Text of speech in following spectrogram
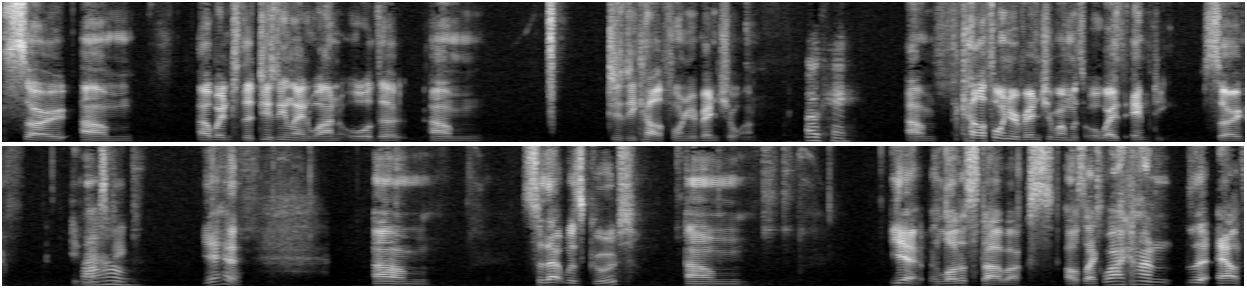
So um, I went to the Disneyland one or the um, Disney California Adventure one. Okay. Um, the California Adventure one was always empty, so it must Wow. be. Yeah. Um, so that was good. Um, yeah, a lot of Starbucks. I was like, why can't the out,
